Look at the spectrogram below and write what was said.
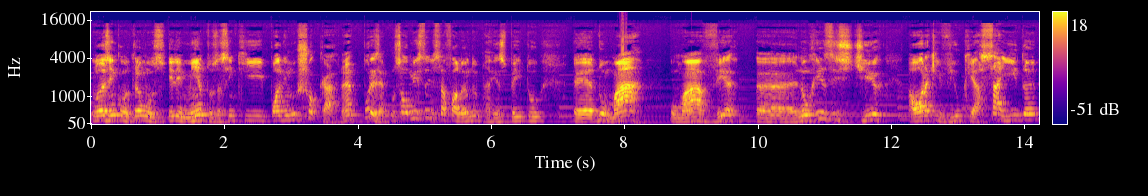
nós encontramos elementos assim que podem nos chocar, né? Por exemplo, o salmista está falando a respeito é, do mar, o mar ver, é, não resistir a hora que viu que a saída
